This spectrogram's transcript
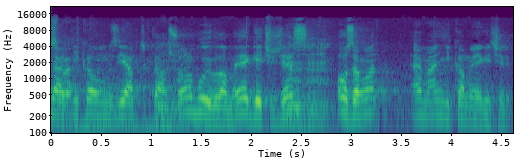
standart ve- yıkamamızı yaptıktan sonra bu uygulamaya geçeceğiz. O zaman hemen yıkamaya geçelim.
